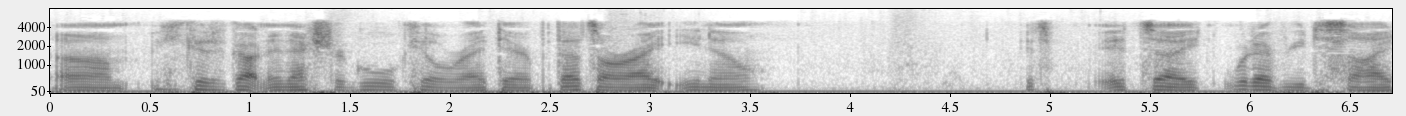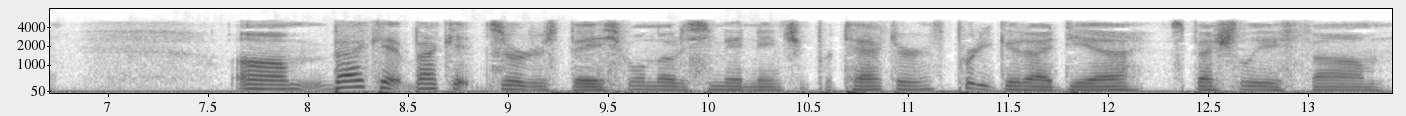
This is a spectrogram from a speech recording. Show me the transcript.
Um, he could have gotten an extra ghoul kill right there, but that's alright, you know it's it's uh, whatever you decide. Um, back at back at Zerter's base, we'll notice he made an ancient protector. It's a pretty good idea, especially if um,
